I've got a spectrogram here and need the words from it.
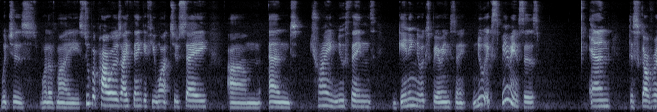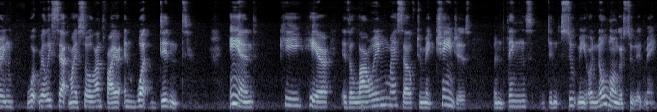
which is one of my superpowers, I think, if you want to say, um, and trying new things gaining new experiencing new experiences and discovering what really set my soul on fire and what didn't. And key here is allowing myself to make changes when things didn't suit me or no longer suited me.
